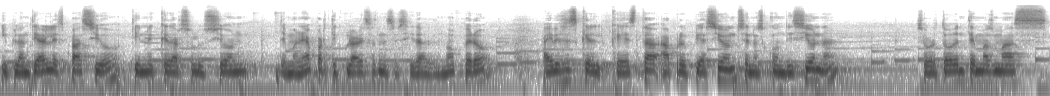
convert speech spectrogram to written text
y plantear el espacio tiene que dar solución de manera particular a esas necesidades, ¿no? Pero hay veces que, que esta apropiación se nos condiciona, sobre todo en temas más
